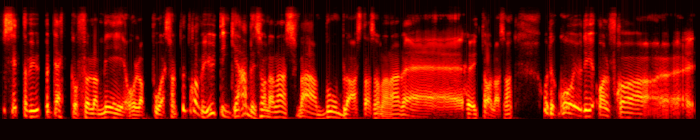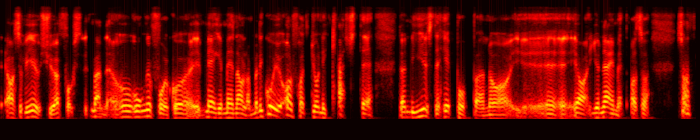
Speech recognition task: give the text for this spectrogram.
Så sitter vi ute på dekk og følger med og holder på. Sant? Da drar vi ut en jævlig sånn der svær boomblaster, sånn der uh, høyttaler. Og det går jo de alt fra eh, Altså, vi er jo sjøfolk, men, og unge folk og meg i min alder, men det går jo alt fra Johnny Cash til den nyeste hiphopen og eh, ja, you name it. Altså, sant?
